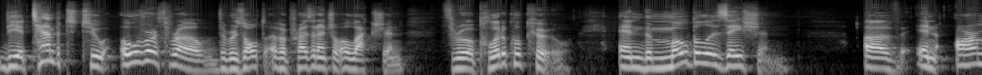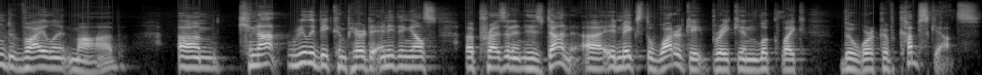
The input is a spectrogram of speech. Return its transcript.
the attempt to overthrow the result of a presidential election through a political coup and the mobilization of an armed violent mob um, cannot really be compared to anything else a president has done. Uh, it makes the Watergate break in look like the work of Cub Scouts.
